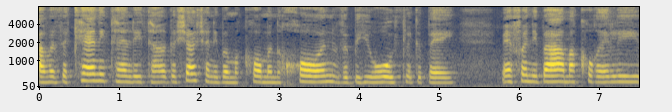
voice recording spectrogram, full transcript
אבל זה כן ייתן לי את ההרגשה שאני במקום הנכון ובהירות לגבי מאיפה אני באה, מה קורה לי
